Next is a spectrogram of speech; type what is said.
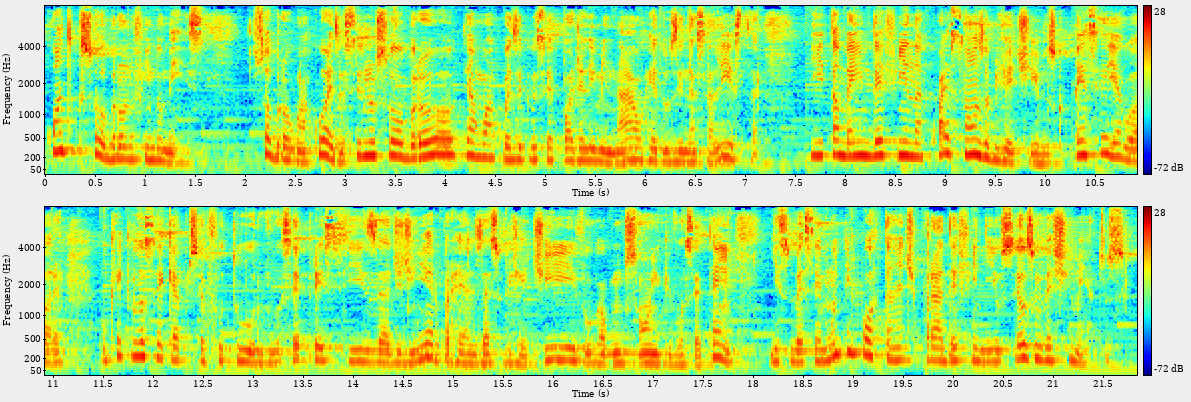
Quanto que sobrou no fim do mês? Sobrou alguma coisa? Se não sobrou, tem alguma coisa que você pode eliminar ou reduzir nessa lista? E também defina quais são os objetivos. Pense aí agora, o que, que você quer para o seu futuro? Você precisa de dinheiro para realizar esse objetivo, algum sonho que você tem? Isso vai ser muito importante para definir os seus investimentos.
